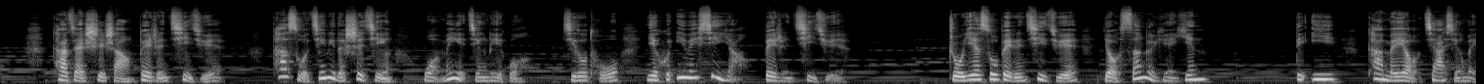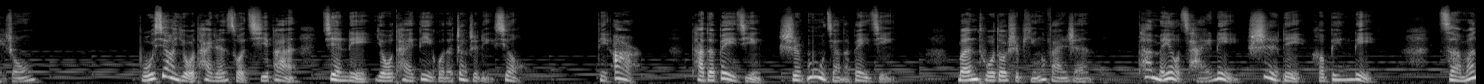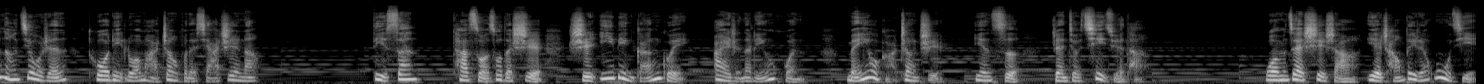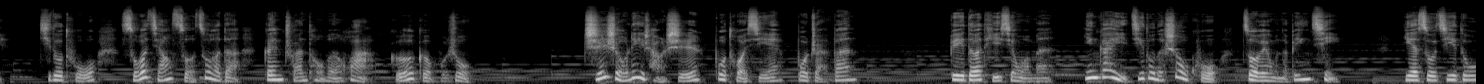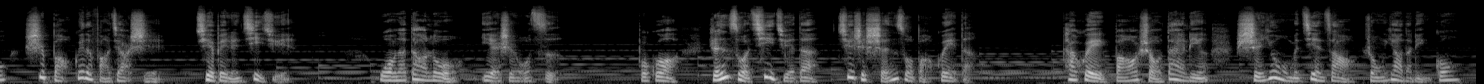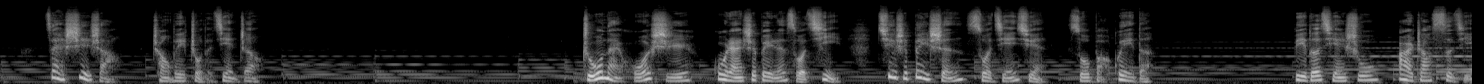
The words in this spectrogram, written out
他在世上被人弃绝，他所经历的事情我们也经历过。基督徒也会因为信仰被人弃绝。主耶稣被人弃绝有三个原因：第一，他没有家行美容，不像犹太人所期盼建立犹太帝国的政治领袖；第二，他的背景是木匠的背景，门徒都是平凡人，他没有财力、势力和兵力，怎么能救人脱离罗马政府的辖制呢？第三，他所做的事是医病赶鬼、爱人的灵魂，没有搞政治，因此人就弃绝他。我们在世上也常被人误解，基督徒所讲所做的跟传统文化格格不入。持守立场时不妥协不转弯，彼得提醒我们，应该以基督的受苦作为我们的兵器。耶稣基督是宝贵的房角石，却被人弃绝。我们的道路也是如此。不过，人所弃绝的却是神所宝贵的，他会保守带领使用我们建造荣耀的灵宫，在世上成为主的见证。主乃活石，固然是被人所弃，却是被神所拣选、所宝贵的。彼得前书二章四节。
